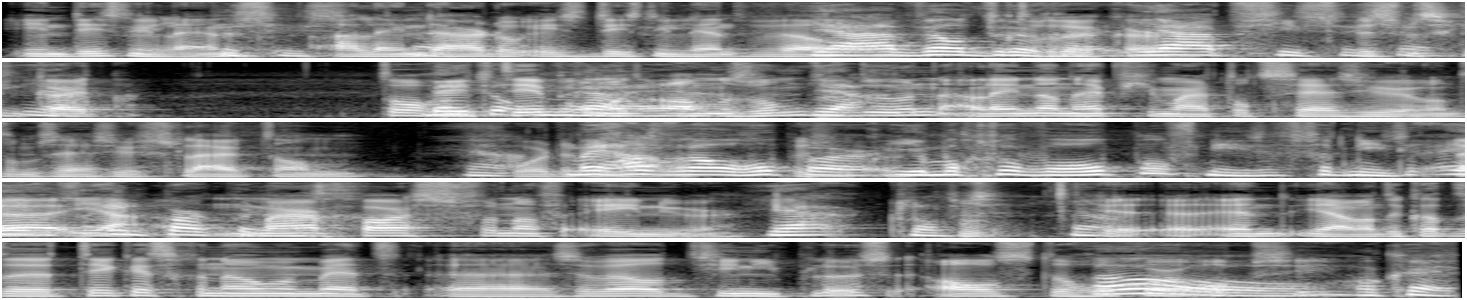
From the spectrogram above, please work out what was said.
in Disneyland. Precies, Alleen ja. daardoor is Disneyland wel, ja, wel drukker. drukker. Ja, precies. Dus ja, misschien kan je toch Beter een tip om het andersom te doen. Alleen dan heb je maar tot zes uur, want om zes uur sluit dan Ja. voor de Maar je had wel hopper. Je mocht toch wel hoppen of niet? Of dat niet? Eén, Eh, of één ja, park maar dag? pas vanaf één uur. Ja, klopt. Ja. Eh, En, ja, want ik had de tickets genomen met zowel Genie Plus als de hopper-optie. Oh, oké.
